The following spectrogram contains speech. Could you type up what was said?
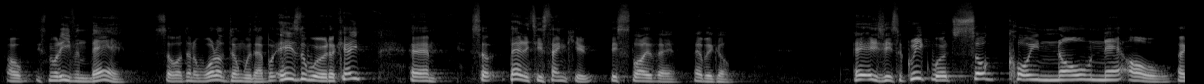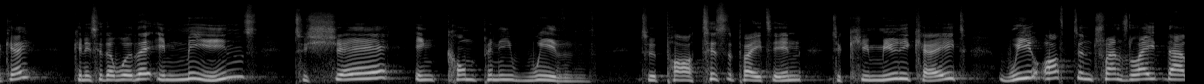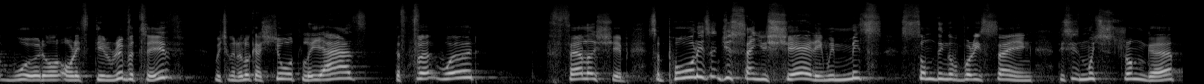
oh, it's not even there. So I don't know what I've done with that. But here's the word, okay? Um, so there it is. Thank you. This slide there. There we go. It's a Greek word, sokoinoneo. Okay? Can you see that word there? It means to share in company with, to participate in, to communicate, we often translate that word or, or its derivative, which we're going to look at shortly, as the first word fellowship. So Paul isn't just saying you're sharing. We miss something of what he's saying. This is much stronger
